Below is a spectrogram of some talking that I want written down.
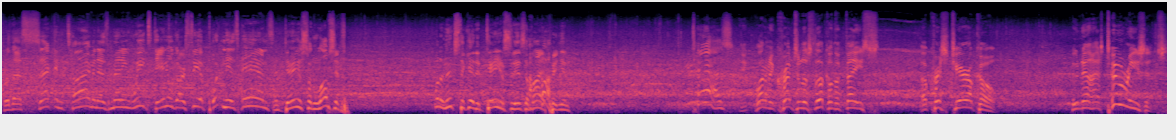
For the second time in as many weeks, Daniel Garcia putting his hands. And Danielson loves it. What an instigator Danielson is, in my uh-huh. opinion. Taz, What an incredulous look on the face of Chris Jericho, who now has two reasons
